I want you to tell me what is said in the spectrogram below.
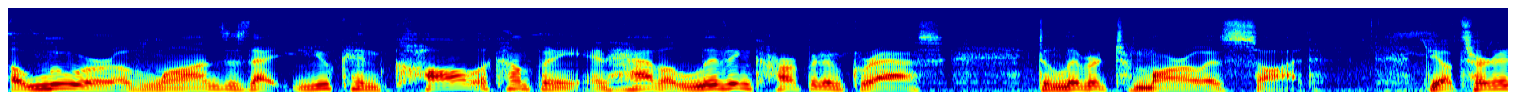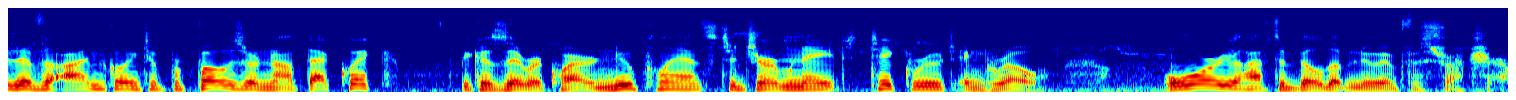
allure of lawns is that you can call a company and have a living carpet of grass delivered tomorrow as sod. The alternatives I'm going to propose are not that quick because they require new plants to germinate, take root, and grow or you'll have to build up new infrastructure.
